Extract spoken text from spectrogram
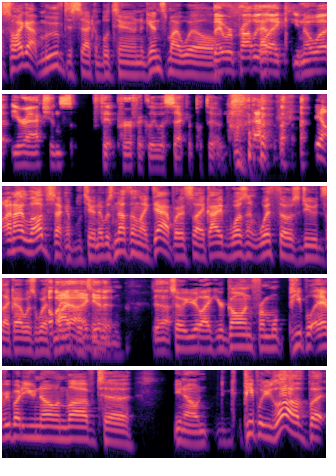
so I got moved to second platoon against my will. They were probably Uh, like, you know what, your actions fit perfectly with second platoon. you know, and I love second platoon. It was nothing like that, but it's like I wasn't with those dudes like I was with Oh, my yeah, I get it. yeah, So you're like you're going from people, everybody you know and love, to you know people you love, but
